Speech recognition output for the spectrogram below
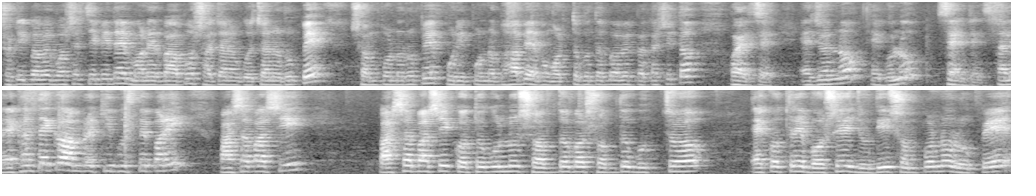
সঠিকভাবে বসেছে বিদায় মনের ভাবও সাজানো গোছানো রূপে, সম্পূর্ণরূপে, পরিপূর্ণভাবে এবং অর্থগতভাবে প্রকাশিত হয়েছে। এজন্য এগুলো সেন্টেন্স তাহলে এখান থেকেও আমরা কি বুঝতে পারি? পাশাপাশি পাশাপাশি কতগুলো শব্দ বা শব্দগুচ্ছ একত্রে বসে যদি সম্পূর্ণরূপে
